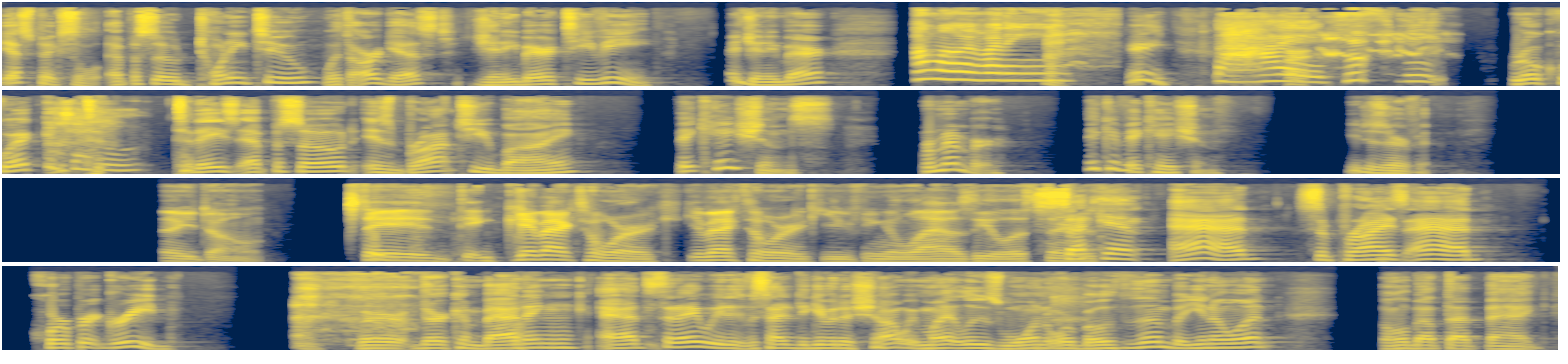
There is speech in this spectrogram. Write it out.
Yes Pixel, episode 22 with our guest, Jenny Bear TV. Hey, Jenny Bear. Hello, everybody. Hey, Hi, it's me, real quick, t- today's episode is brought to you by Vacations. Remember, take a vacation. You deserve it. No, you don't. Stay. get back to work. Get back to work. You fucking lousy listeners. Second ad, surprise ad, corporate greed. They're they're combating ads today. We decided to give it a shot. We might lose one or both of them, but you know what? It's all about that bag.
